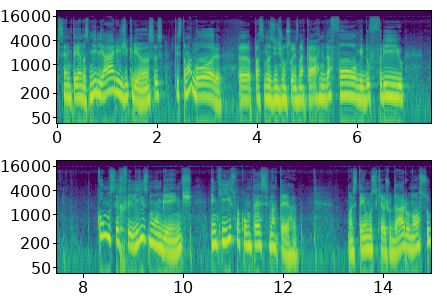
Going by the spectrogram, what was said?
centenas, milhares de crianças que estão agora uh, passando as injunções na carne da fome, do frio. Como ser feliz num ambiente em que isso acontece na Terra? Nós temos que ajudar o nosso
